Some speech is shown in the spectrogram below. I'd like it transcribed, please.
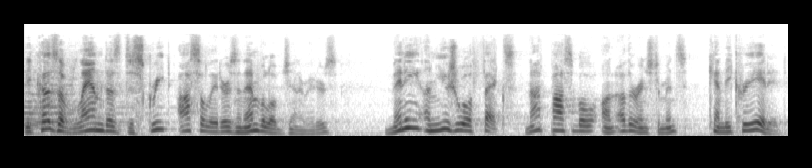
Because of Lambda's discrete oscillators and envelope generators, many unusual effects not possible on other instruments can be created.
